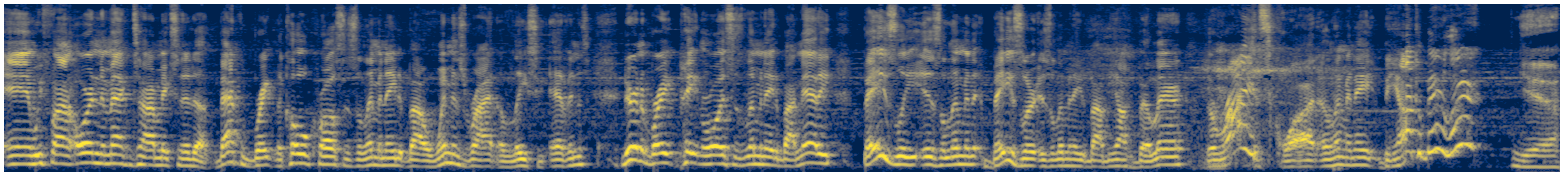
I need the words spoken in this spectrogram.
and we find Orton and McIntyre mixing it up. Back with break, Nicole Cross is eliminated by women's right of Lacey Evans. During the break, Peyton Royce is eliminated by Natty. Baszler is eliminated. Baszler is eliminated by Bianca Belair. The Riot Squad eliminate Bianca Belair. Yeah.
